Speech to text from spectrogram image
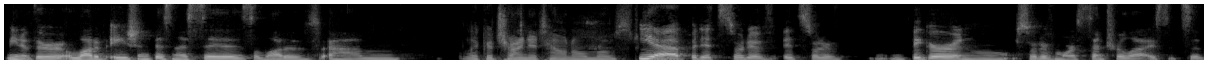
you know, there are a lot of Asian businesses, a lot of um, like a Chinatown almost. Yeah, but it's sort of it's sort of bigger and sort of more centralized. It's a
